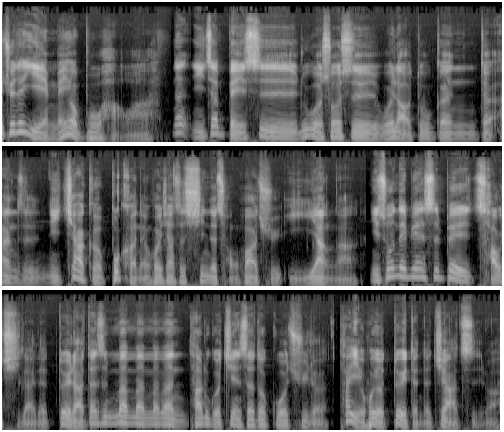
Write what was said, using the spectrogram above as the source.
觉得也没有不好啊。那你在北市，如果说是围老都跟的案子，你价格不可能会像是新的从化区一样啊。你说那边是被炒起来的，对啦，但是慢慢慢慢，它如果建设都过去了，它也会有对等的价值嘛，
